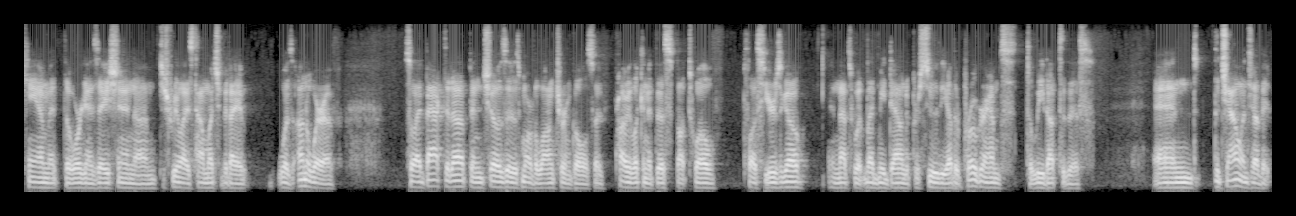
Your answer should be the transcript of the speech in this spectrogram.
Cam at the organization, um, just realized how much of it I was unaware of. So I backed it up and chose it as more of a long term goal. So I'm probably looking at this about 12 plus years ago. And that's what led me down to pursue the other programs to lead up to this. And the challenge of it,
